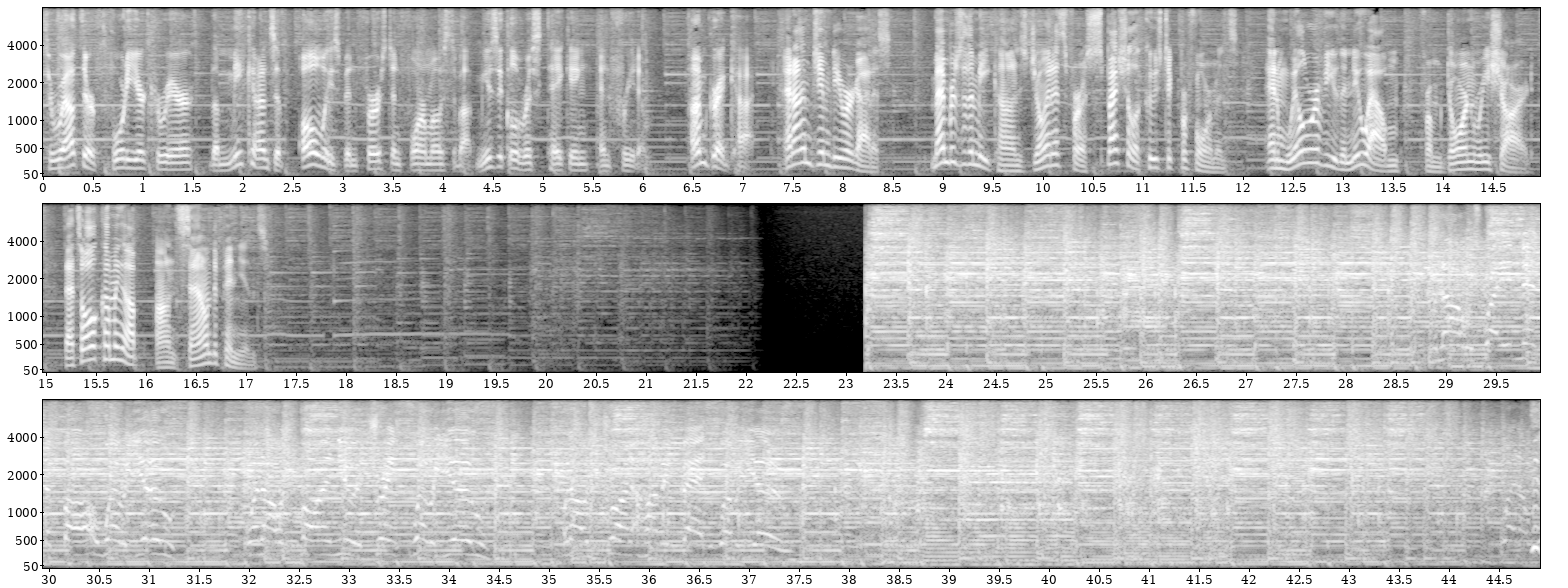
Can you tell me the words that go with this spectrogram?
Throughout their 40 year career, the Mekons have always been first and foremost about musical risk taking and freedom. I'm Greg Kot. And I'm Jim DeRogatis. Members of the Mekons join us for a special acoustic performance, and we'll review the new album from Dawn Richard. That's all coming up on Sound Opinions.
